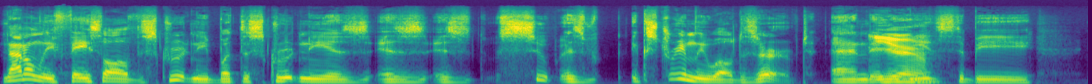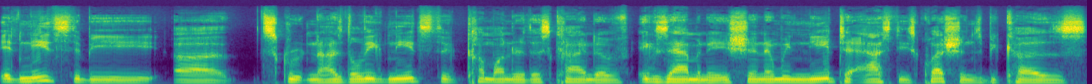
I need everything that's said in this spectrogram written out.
Not only face all of the scrutiny, but the scrutiny is is is soup is extremely well deserved, and it Yeah. needs to be it needs to be uh, scrutinized. The league needs to come under this kind of examination, and we need to ask these questions because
